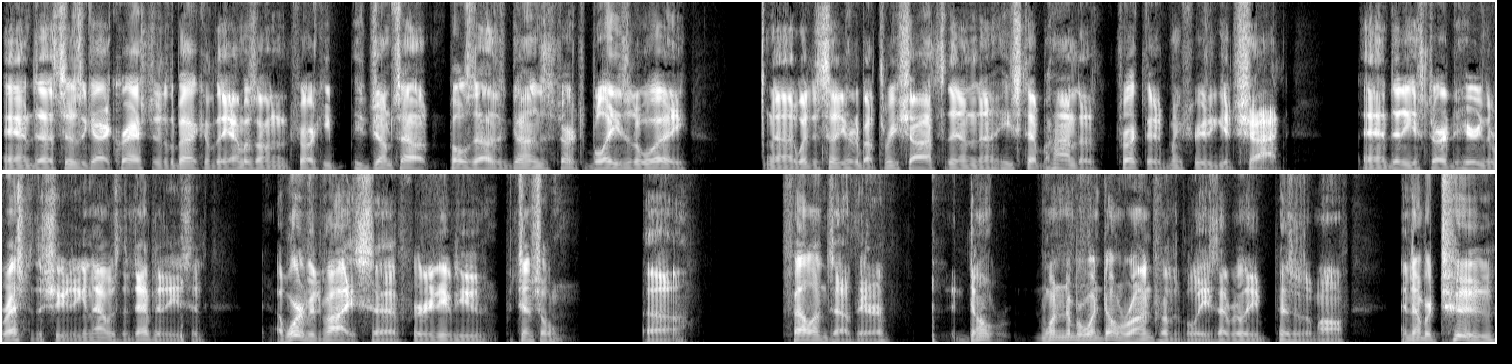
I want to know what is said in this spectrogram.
And uh, as soon as the guy crashed into the back of the Amazon truck, he, he jumps out, pulls out his guns, starts blazing away. Uh, witness said he heard about three shots. Then uh, he stepped behind the truck to make sure he didn't get shot. And then he started hearing the rest of the shooting, and that was the deputy. He said, A word of advice uh, for any of you potential uh, felons out there don't one number one don't run from the police. That really pisses them off. And number two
